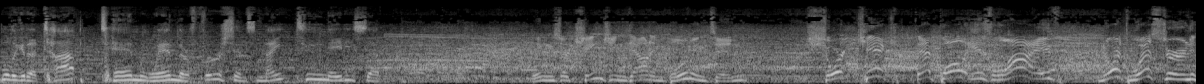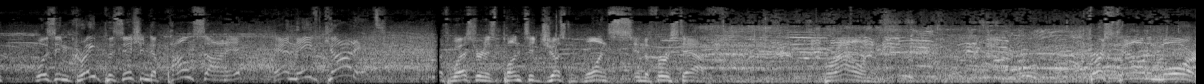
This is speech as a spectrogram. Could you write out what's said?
Able to get a top 10 win, their first since 1987. Things are changing down in Bloomington. Short kick. That ball is live. Northwestern was in great position to pounce on it, and they've got it. Northwestern has punted just once in the first half. Brown. First down and more.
